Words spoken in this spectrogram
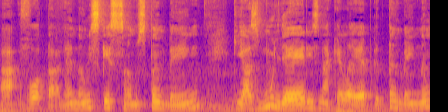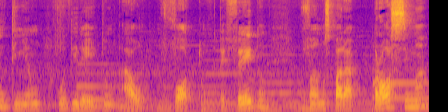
a votar. Né? Não esqueçamos também que as mulheres naquela época também não tinham o direito ao voto. Perfeito? Vamos para a próxima,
